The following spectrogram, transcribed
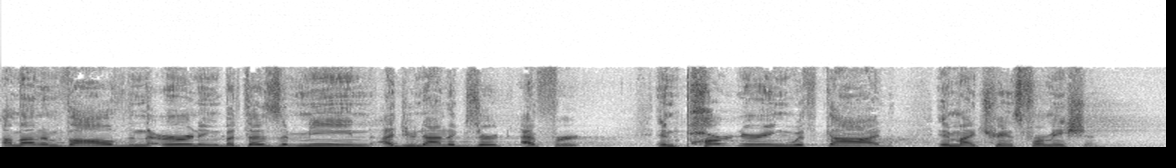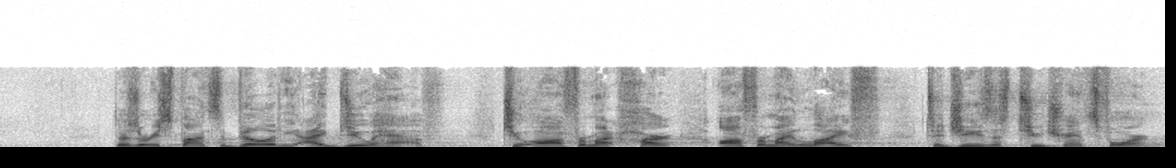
I'm not involved in the earning, but doesn't mean I do not exert effort in partnering with God in my transformation. There's a responsibility I do have to offer my heart, offer my life to Jesus to transform.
